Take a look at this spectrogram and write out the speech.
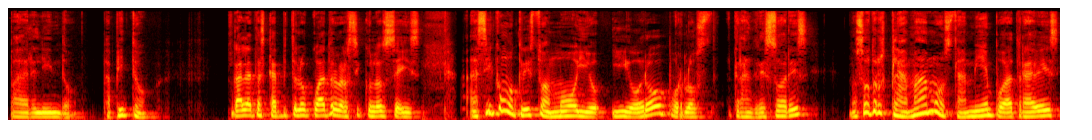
Padre lindo, papito. Gálatas capítulo 4, versículo 6. Así como Cristo amó y, oró por los transgresores, nosotros clamamos también por a través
